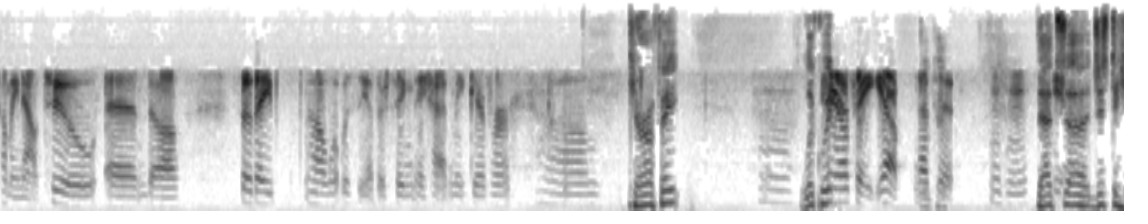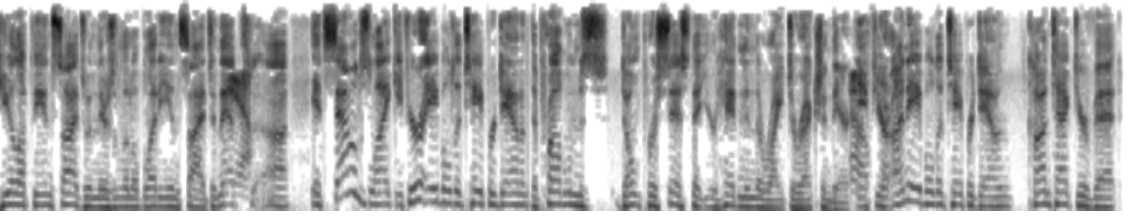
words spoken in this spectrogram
coming out too, and uh, so they. Uh, what was the other thing they had me give her? Um, Carafate, Uh, liquid. Carafate. Yep, that's it. Hmm That's uh, just to heal up the insides when there's a little bloody insides, and that's. Yeah. Uh, it sounds like if you're able to taper down, the problems don't persist. That you're heading in the right direction there. If you're unable to taper down, contact your vet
